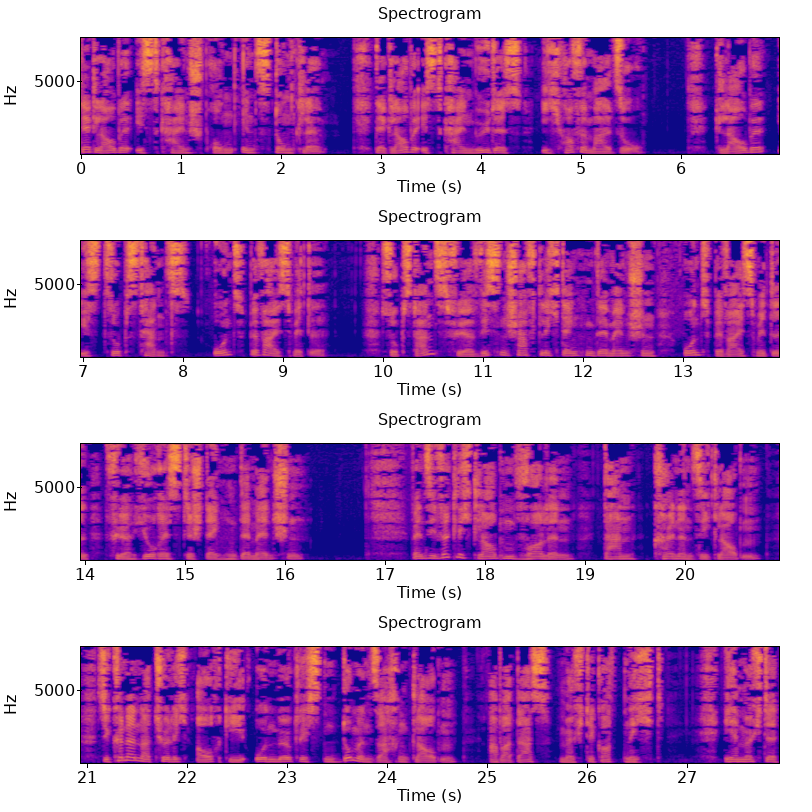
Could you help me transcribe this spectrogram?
Der Glaube ist kein Sprung ins Dunkle. Der Glaube ist kein müdes Ich hoffe mal so. Glaube ist Substanz und Beweismittel. Substanz für wissenschaftlich denkende Menschen und Beweismittel für juristisch denkende Menschen. Wenn Sie wirklich glauben wollen, dann können Sie glauben. Sie können natürlich auch die unmöglichsten dummen Sachen glauben, aber das möchte Gott nicht. Er möchte,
